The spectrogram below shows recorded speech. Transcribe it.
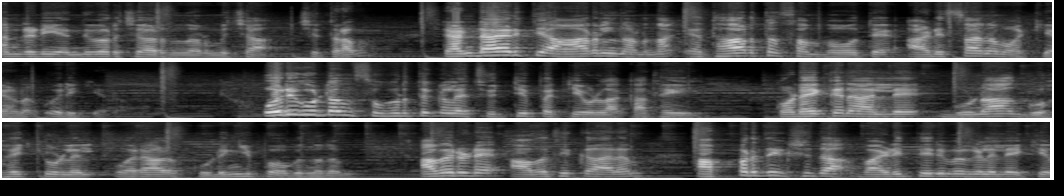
ആന്റണി എന്നിവർ ചേർന്ന് നിർമ്മിച്ച ചിത്രം രണ്ടായിരത്തി ആറിൽ നടന്ന യഥാർത്ഥ സംഭവത്തെ അടിസ്ഥാനമാക്കിയാണ് ഒരുക്കിയത്. ഒരു കൂട്ടം സുഹൃത്തുക്കളെ ചുറ്റിപ്പറ്റിയുള്ള കഥയിൽ കൊടൈക്കനാലിലെ ഗുണ ഗുഹയ്ക്കുള്ളിൽ ഒരാൾ കുടുങ്ങിപ്പോകുന്നതും അവരുടെ അവധിക്കാലം അപ്രതീക്ഷിത വഴിത്തിരിവുകളിലേക്ക്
